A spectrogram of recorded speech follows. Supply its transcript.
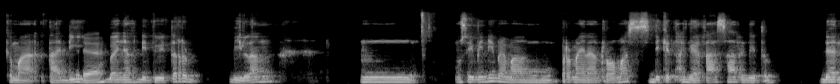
Kema tadi Iya. banyak di Twitter bilang "Hmm, musim ini memang permainan Roma sedikit agak kasar gitu. Dan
